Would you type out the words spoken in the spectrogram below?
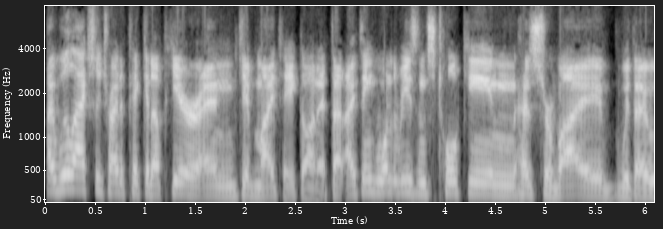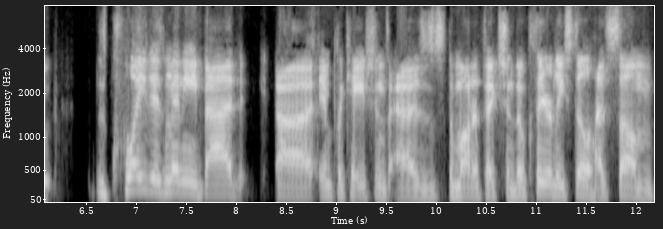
I will actually try to pick it up here and give my take on it. That I think one of the reasons Tolkien has survived without quite as many bad uh, implications as the modern fiction, though clearly still has some,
